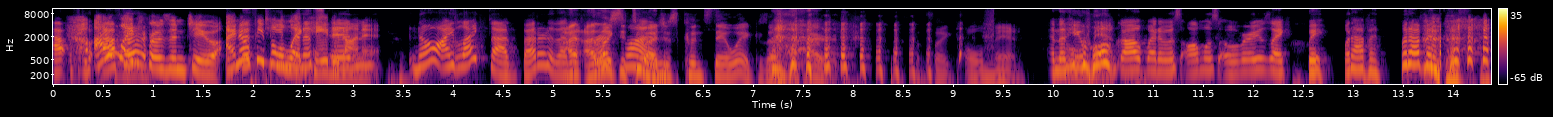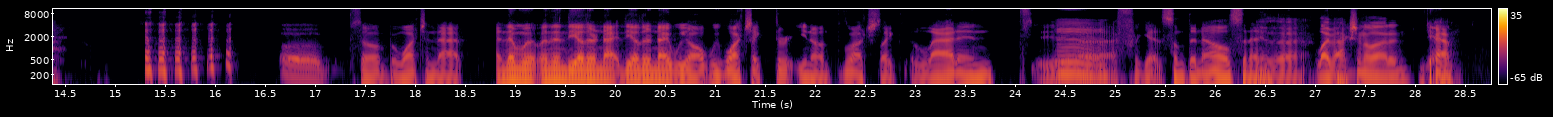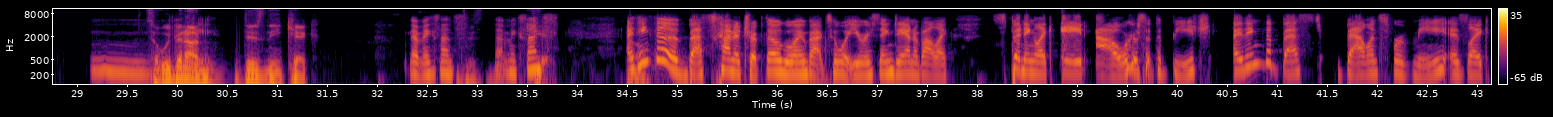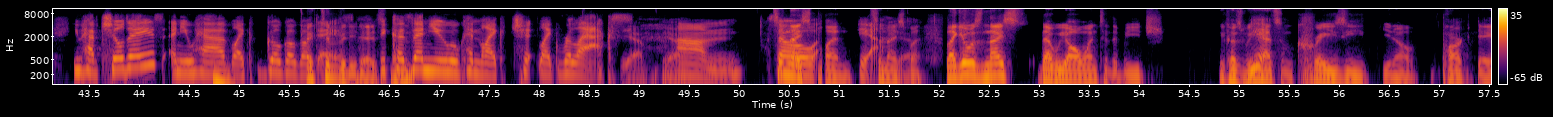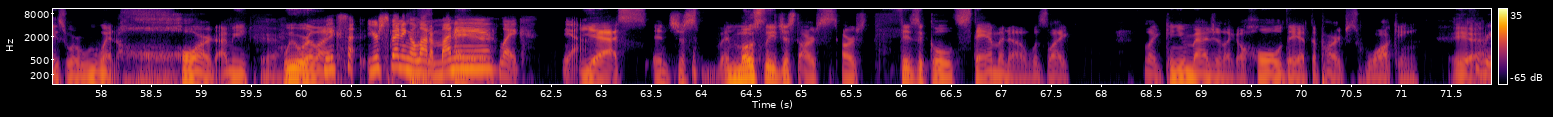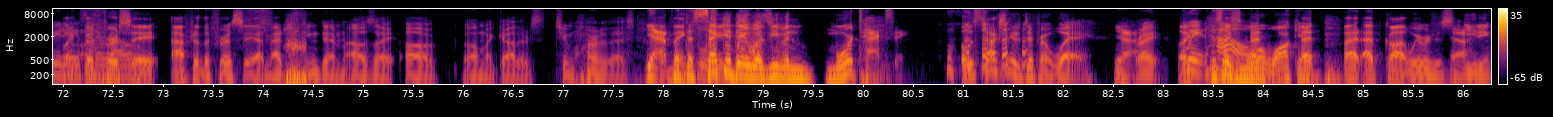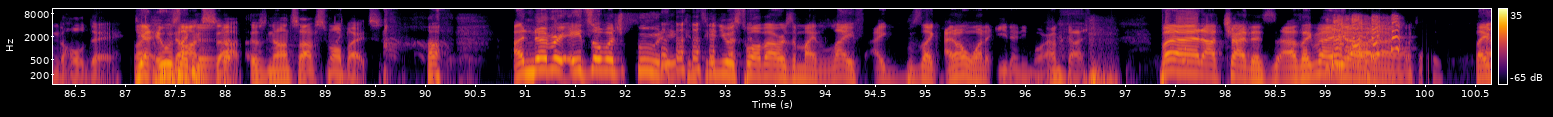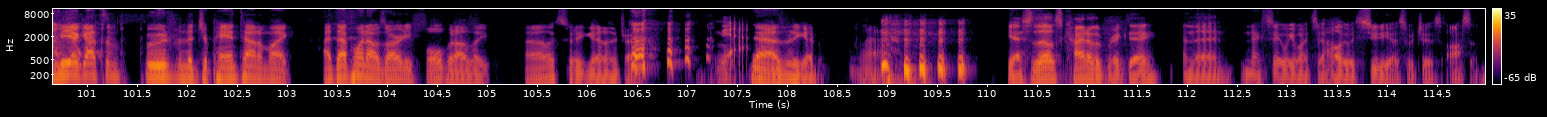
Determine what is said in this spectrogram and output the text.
A- I after- like Frozen too. I know people like minutes hated on it. No, I like that better than I, the I liked first it too. I just couldn't stay awake because I was tired. it's like, old man. And then he Oh, man. woke up when it was almost over. He was like, "Wait, what happened? What happened?" Uh, so been watching that, and then we, and then the other night, the other night we all we watched like three, you know, watched like Aladdin. Uh, Mm. I forget something else, and then yeah, yeah. the live action Aladdin. Mm, So we've been on. Disney kick. That makes sense. Disney That makes kick. sense. I think the best kind of trip, though, going back to what you were saying, Dan, about like spending like eight hours at the beach. I think the best balance for me is like you have chill days and you have Mhm. like go go go activity days days because Mhm. then you can like ch- like relax. yeah, Yeah. Um. It's So a nice blend. yeah. it's a nice Yeah. blend. Like it was nice that we all went to the beach because we Yeah. had some crazy, you know, park days where we went hard. I mean, yeah. we were like. You're spending a lot of money. tired. Like yeah. Yes, and just and mostly just our our physical stamina was like, like, can you imagine like a whole day at the park just walking? Yeah. Three Like days the in a first row. day after the first day at Magic Kingdom, I was like, oh, oh my god, there's two more of this. Yeah, But but the second day was even more taxing. It was taxing in a different way, Yeah, right? Like Wait, it's like more walking. at, at Epcot, we were just Yeah. eating the whole day. Yeah, it was like a- nonstop. it was nonstop small bites. I never ate so much food in continuous 12 hours of my life. I was like, I don't want to eat anymore. I'm done. But I'll try this. I was like, man, you know what? I'll try this." Like Mia got some food from the Japantown. I'm like, at that point, I was already full, but I was like, uh, looks pretty good. Let me try. it." Yeah. Yeah, it was pretty good. Ah. Yeah, so that was kind of a break day. And then next day we went to Hollywood Studios, which is awesome.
